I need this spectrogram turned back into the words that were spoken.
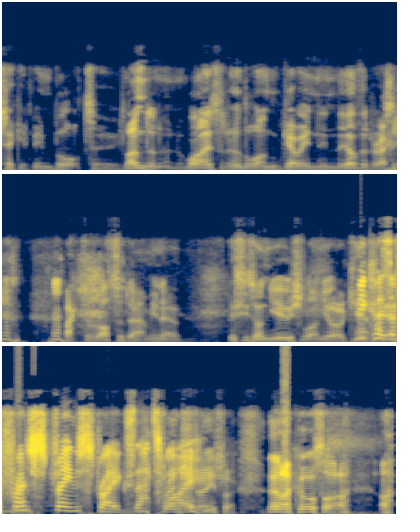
ticket being bought to London and why is there another one going in the other direction back to Rotterdam you know this is unusual on your account Because of French train strikes, that's French why. train strike. Then of course I, I,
